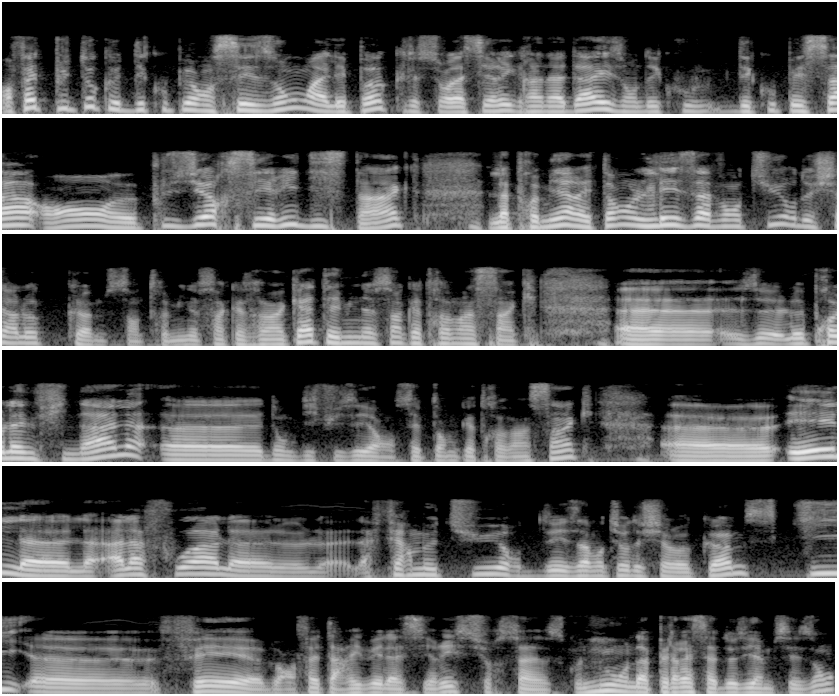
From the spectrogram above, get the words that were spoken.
en fait plutôt que de découper en saison à l'époque sur la série Granada, ils ont découpé ça en euh, plusieurs séries distinctes. La première étant les aventures de Sherlock Holmes entre 1984 et 1985. Euh, le problème final, donc diffusé en septembre 85, euh, et la, à la fois la, la, fermeture des aventures de Sherlock Holmes qui fait euh, bah, en fait arriver la série sur sa, ce que nous on appellerait sa deuxième saison,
